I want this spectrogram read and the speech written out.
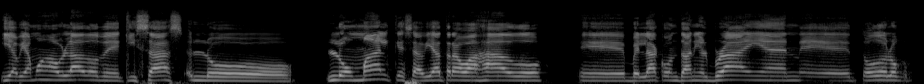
y habíamos hablado de quizás lo, lo mal que se había trabajado, eh, ¿verdad? Con Daniel Bryan, eh, todo lo,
